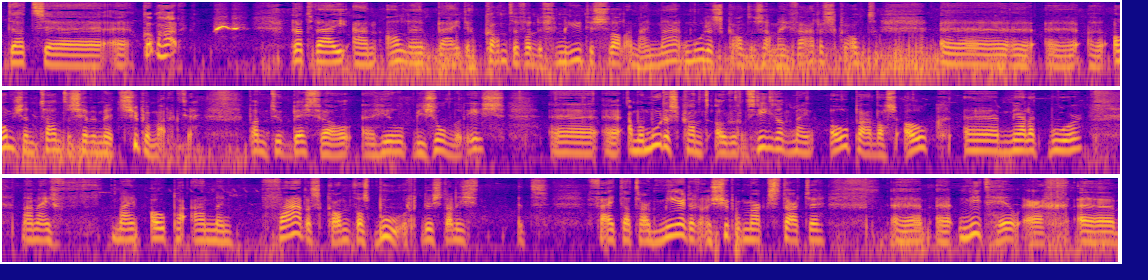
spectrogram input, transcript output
dat... kom maar! Dat wij aan alle beide kanten van de familie, dus zowel aan mijn moeders kant als aan mijn vaders kant, uh, uh, ooms en tantes hebben met supermarkten. Wat natuurlijk best wel heel bijzonder is. aan mijn moeders kant overigens niet, want mijn opa was ook melkboer. Maar mijn, mijn opa aan mijn vaders kant was boer. Dus dan is het feit dat er meerdere een supermarkt starten niet heel erg ehm,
